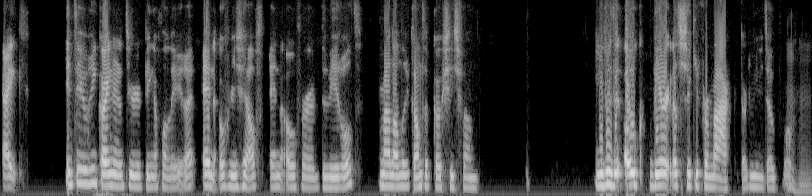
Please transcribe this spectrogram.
kijk. In theorie kan je er natuurlijk dingen van leren. En over jezelf en over de wereld. Maar aan de andere kant heb ik ook zoiets van. Je doet het ook weer, dat stukje vermaak. Daar doe je het ook voor. Mhm.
